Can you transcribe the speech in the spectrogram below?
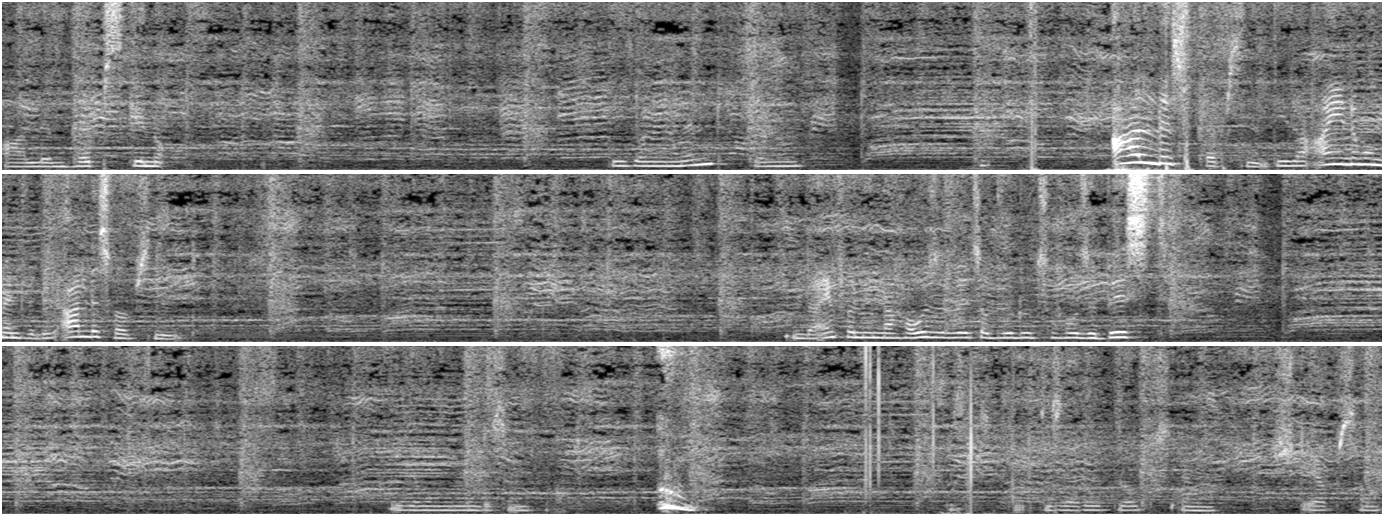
allem hops genommen. Dieser Moment, wenn alles hops nimmt. Dieser eine Moment, wenn ich alles hops nimmt. Und einfach nur nach Hause willst, obwohl du zu Hause bist. Dieser Moment ist einfach. Uh! Dieser Roblox ähm, Sterbsound.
